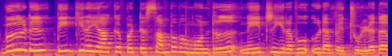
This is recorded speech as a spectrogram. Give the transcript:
வீடு தீக்கிரையாக்கப்பட்ட சம்பவம் ஒன்று நேற்று இரவு இடம்பெற்றுள்ளது.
